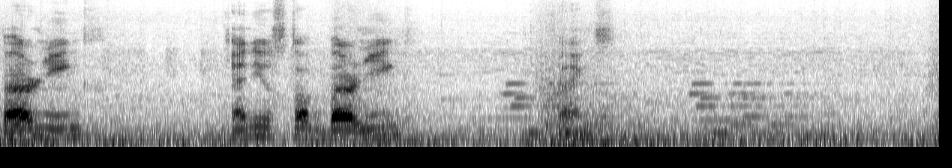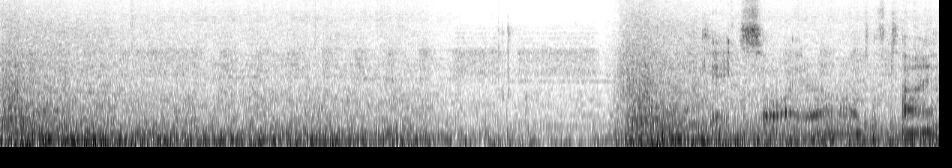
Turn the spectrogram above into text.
Burning. Can you stop burning? Thanks. Okay, so I run out of time.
